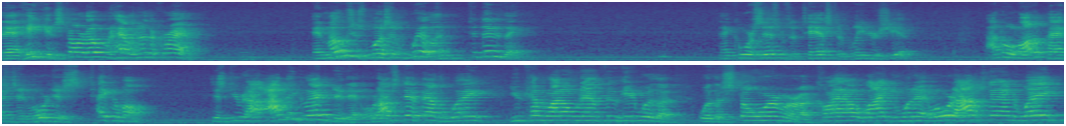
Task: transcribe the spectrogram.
that he can start over and have another crowd. And Moses wasn't willing to do that. And of course, this was a test of leadership. I know a lot of pastors say, Lord, just take them all. Just I, I'll be glad to do that, Lord. I'll step out of the way. You come right on down through here with a with a storm or a cloud, lightning, whatever. Lord, I'll stand out of the way.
